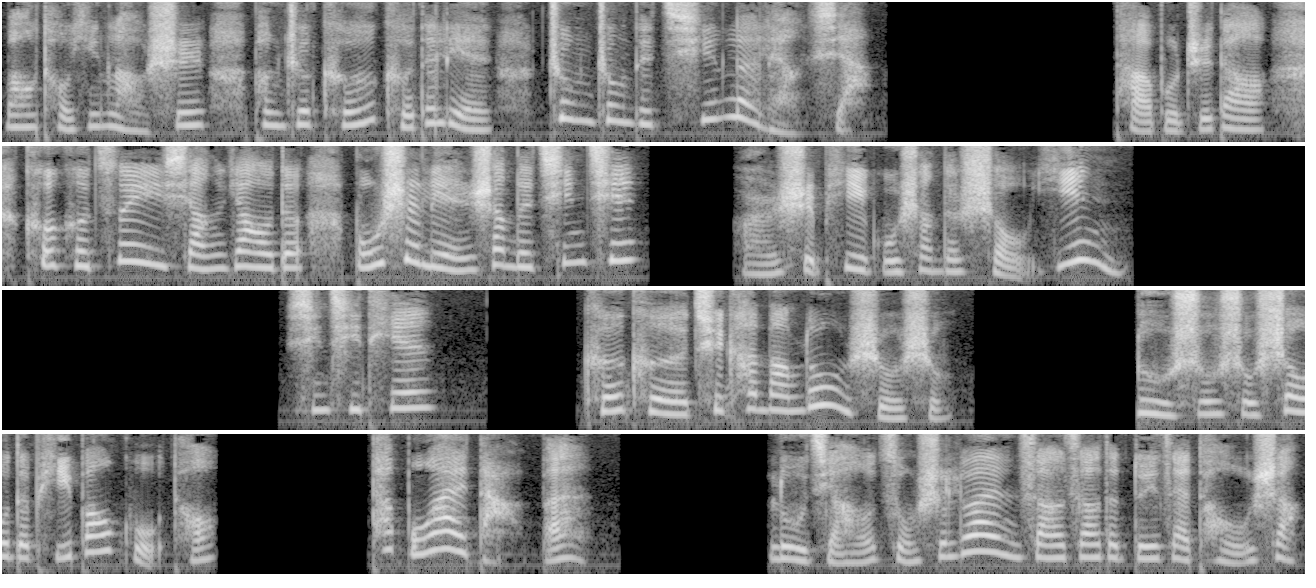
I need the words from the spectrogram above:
猫头鹰老师捧着可可的脸，重重的亲了两下。他不知道，可可最想要的不是脸上的亲亲，而是屁股上的手印。星期天，可可去看望陆叔叔。陆叔叔瘦的皮包骨头，他不爱打扮，鹿角总是乱糟糟的堆在头上。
